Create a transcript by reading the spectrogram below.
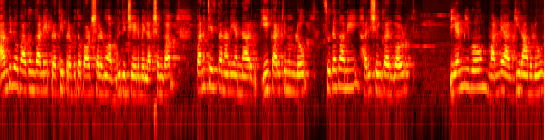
అందులో భాగంగానే ప్రతి ప్రభుత్వ పాఠశాలను అభివృద్ధి చేయడమే లక్ష్యంగా పనిచేస్తానని అన్నారు. ఈ కార్యక్రమంలో సుధగాని హరిశంకర్ గౌడ్ ఎంఈఓ మన్నె అగ్గిరాములు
